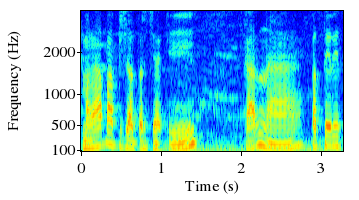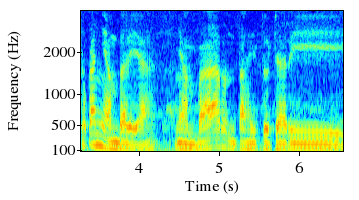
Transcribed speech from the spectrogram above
Mengapa bisa terjadi? Karena petir itu kan nyambar ya. Nyambar entah itu dari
